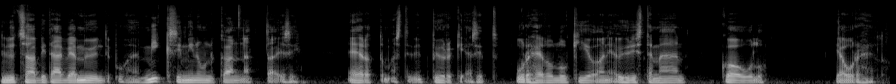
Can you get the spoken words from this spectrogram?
niin nyt saa pitää vielä myyntipuheen. Miksi minun kannattaisi ehdottomasti nyt pyrkiä sitten urheilulukioon ja yhdistämään koulu ja urheilu?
